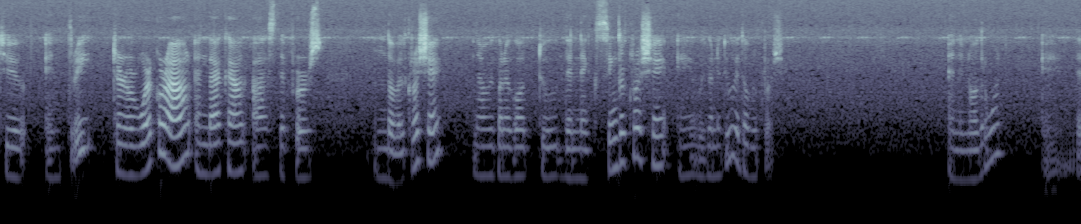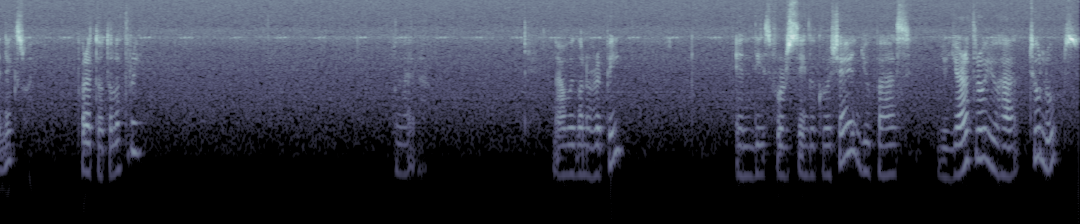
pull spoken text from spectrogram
two and three. Turn our work around and that counts as the first double crochet. Now we're going to go to the next single crochet and we're going to do a double crochet. And another one and the next one for a total of three like now we're going to repeat. In this first single crochet you pass you yarn through you have two loops.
